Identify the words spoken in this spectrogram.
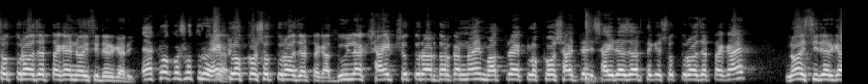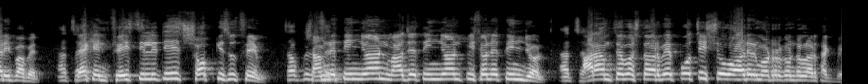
সত্তর হাজার টাকায় নয় সিটের গাড়ি। এক লক্ষ সত্তর এক লক্ষ সত্তর হাজার টাকা। দুই লাখ ষাট সত্তর আর দরকার নাই মাত্র এক লক্ষ ষাট ষাট হাজার থেকে সত্তর হাজার টাকায় নয় সিটের গাড়ি পাবেন। আচ্ছা। দেখেন ফেসিলিটি সবকিছু সেম সামনে তিনজন মাঝে তিনজন পিছনে তিনজন। আচ্ছা। আরামসে বসতে পারবে পঁচিশশো ওয়ার্ডের মোটর কন্ট্রোলার থাকবে।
